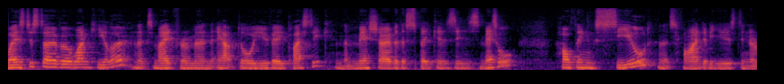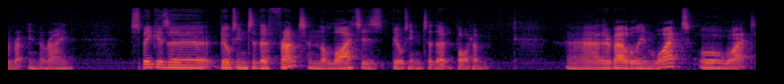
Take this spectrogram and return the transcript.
Weighs just over one kilo and it's made from an outdoor UV plastic and the mesh over the speakers is metal. Whole thing's sealed and it's fine to be used in, a, in the rain. Speakers are built into the front and the light is built into the bottom. Uh, they're available in white or white.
